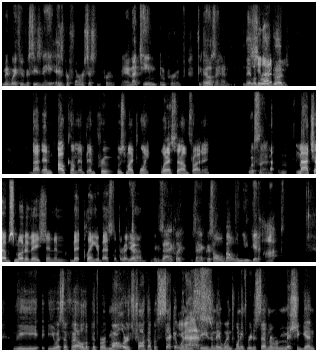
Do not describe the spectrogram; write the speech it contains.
midway through the season, he, his performance just improved. Man, that team improved because it, of him. They look really good that end outcome improves my point. What I said on Friday. What's that? Ma- matchups, motivation, and be- playing your best at the right yep, time. Exactly, exactly. It's all about when you get hot. The USFL, the Pittsburgh Maulers chalk up a second win yes. of the season. They win 23 to 7 over Michigan.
